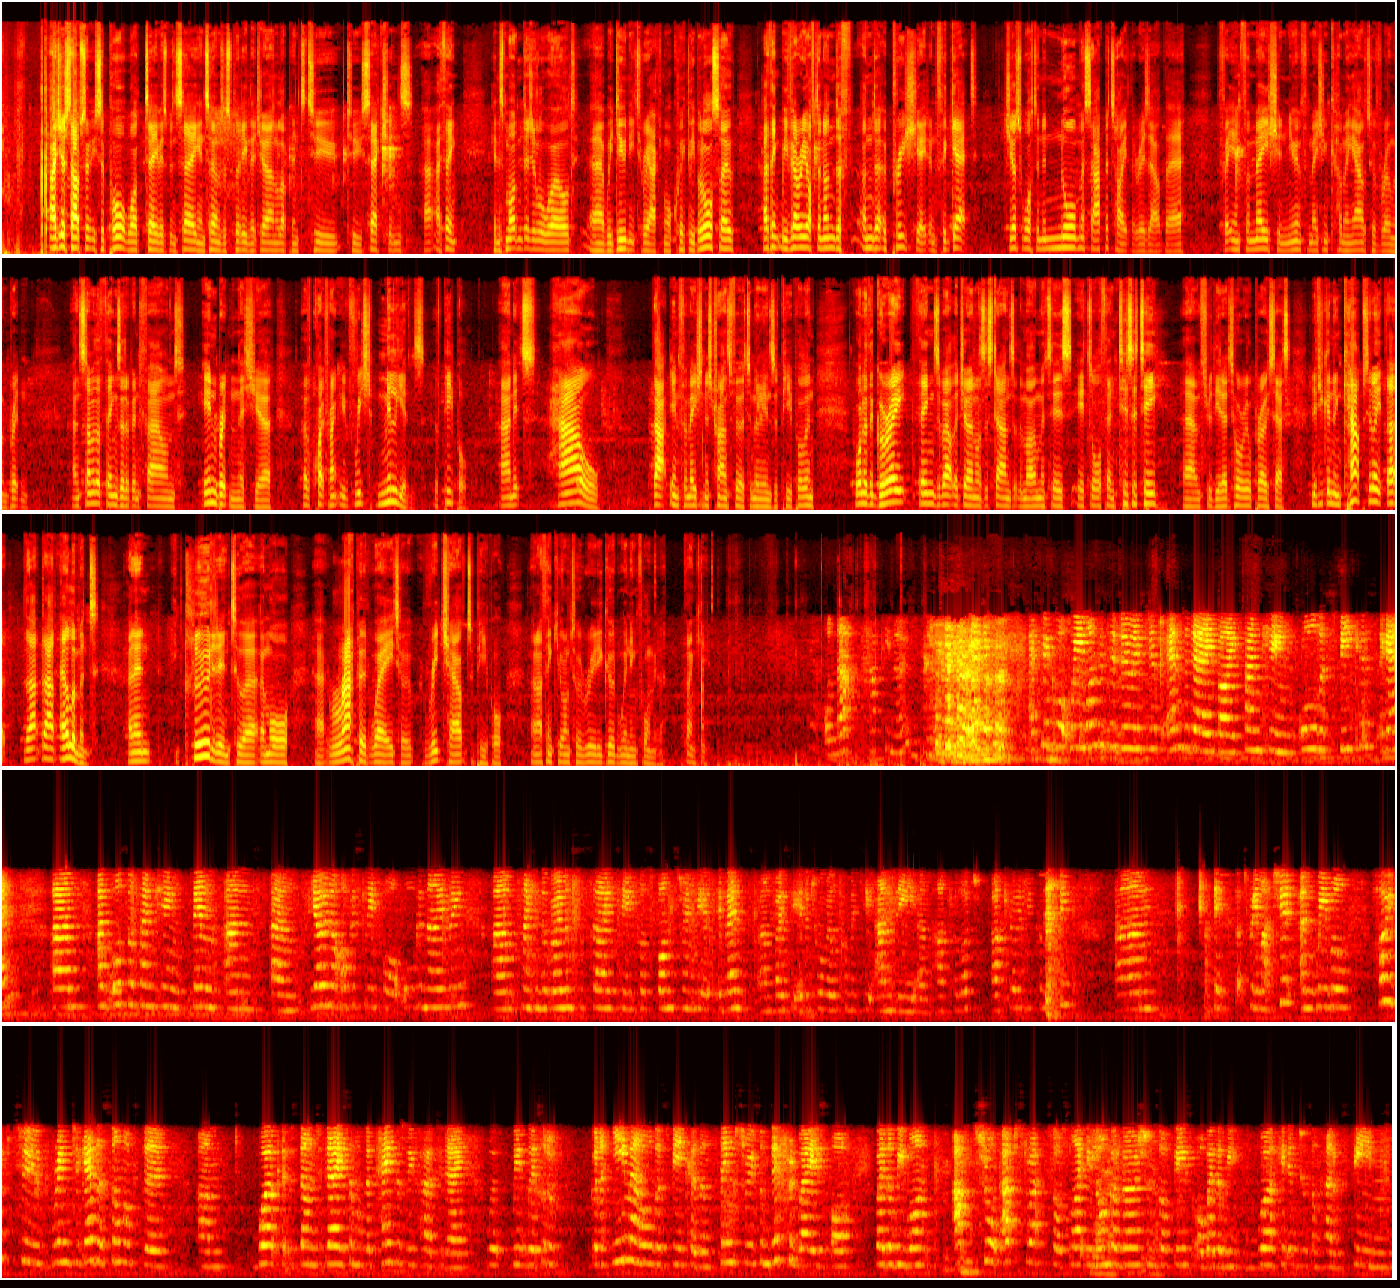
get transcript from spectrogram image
I just absolutely support what David's been saying in terms of splitting the journal up into two two sections. Uh, I think in this modern digital world, uh, we do need to react more quickly, but also I think we very often under underappreciate and forget just what an enormous appetite there is out there for information, new information coming out of Roman Britain. And some of the things that have been found in Britain this year have quite frankly reached millions of people. And it's how that information is transferred to millions of people. And one of the great things about the journal as it stands at the moment is its authenticity um, through the editorial process. And if you can encapsulate that, that, that element and then include it into a, a more uh, rapid way to reach out to people, And I think you're onto a really good winning formula. Thank you. On that happy note, I think what we wanted to do is just end the day by thanking all the speakers again, um, and also thanking Tim and um, Fiona, obviously, for organising, um, thanking the Roman Society for sponsoring the event, um, both the editorial committee and the um, archaeology committee. Um, I think that's pretty much it, and we will hope to bring together some of the um, work that was done today, some of the papers we've heard today. We're, we- we're sort of going to email all the speakers and think through some different ways of whether we want ab- short abstracts or slightly longer versions of these, or whether we work it into some kind of themed,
